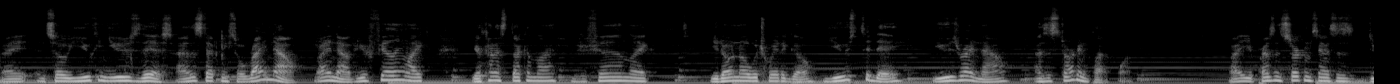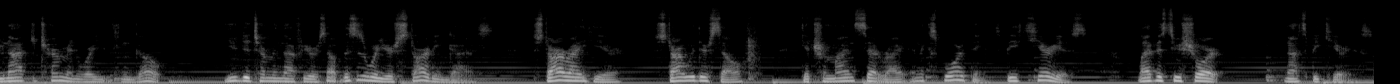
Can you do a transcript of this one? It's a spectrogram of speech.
right? And so you can use this as a stepping stone right now right now. If you're feeling like you're kind of stuck in life if you're feeling like you don't know which way to go, use today, use right now as a starting platform. Right? Your present circumstances do not determine where you can go. You determine that for yourself. This is where you're starting, guys. Start right here. Start with yourself. Get your mindset right and explore things. Be curious. Life is too short not to be curious.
